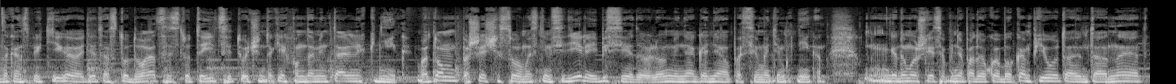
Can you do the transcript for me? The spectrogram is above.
законспектировать где-то 120-130 очень таких фундаментальных книг. Потом по 6 часов мы с ним сидели и беседовали. Он меня гонял по всем этим книгам. Я думаю, что если бы у меня под рукой был компьютер, интернет,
